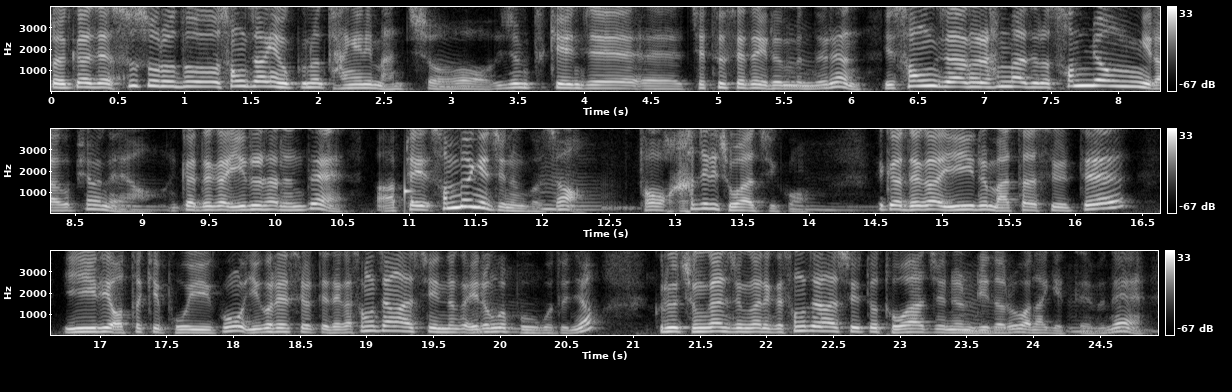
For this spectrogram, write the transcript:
그러니까 이제 스스로도 성장의 욕구는 당연히 많죠. 음. 요즘 특히 이제 Z 세대 이런 분들은 이 성장을 한마디로 선명이라고 표현해요. 그러니까 내가 일을 하는데 앞에 선명해지는 거죠. 음. 더 화질이 좋아지고. 음. 그러니까 내가 이 일을 맡았을 때 이 일이 어떻게 보이고 이걸 했을 때 내가 성장할 수 있는가 이런 걸 음. 보거든요. 그리고 중간중간에 그 성장할 수 있도록 도와주는 음. 리더를 원하기 때문에 음.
